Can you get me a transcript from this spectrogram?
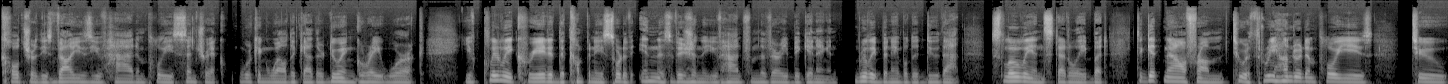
culture these values you've had employee centric working well together doing great work? You've clearly created the company sort of in this vision that you've had from the very beginning and really been able to do that slowly and steadily. But to get now from 2 or 300 employees to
